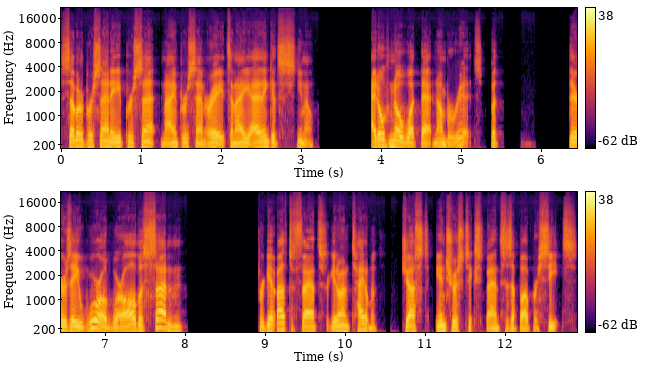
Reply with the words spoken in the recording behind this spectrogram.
seven percent, eight percent, nine percent rates, and I, I think it's you know, I don't know what that number is, but there's a world where all of a sudden, forget about defense, forget about entitlement, just interest expense is above receipts.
